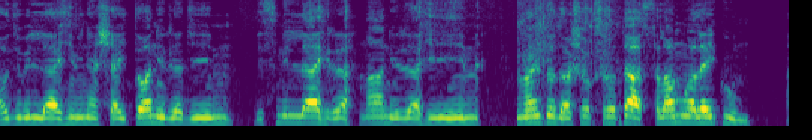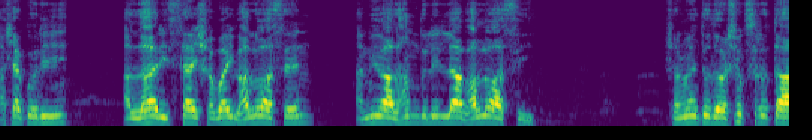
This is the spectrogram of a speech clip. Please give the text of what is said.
আউজুবিল্লাহিমিনা শাইতানির রাজিম। বিসমিল্লাহ রহমান রাহিম। সম্মানিত দর্শক, শ্রোতা, আসসালামু আলাইকুম। আশা করি আল্লাহর ইচ্ছায় সবাই ভালো আছেন, আমিও আলহামদুলিল্লাহ ভালো আছি। সম্মানিত দর্শক, শ্রোতা,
